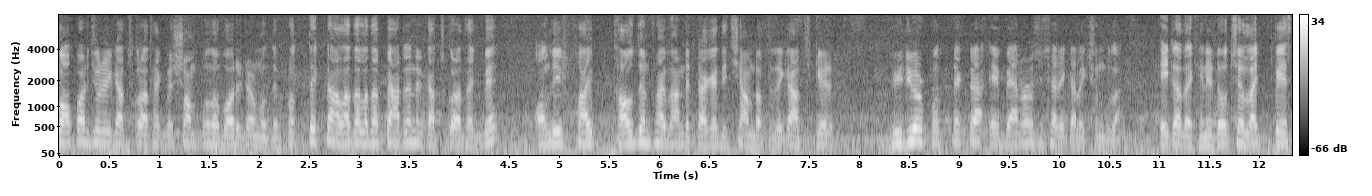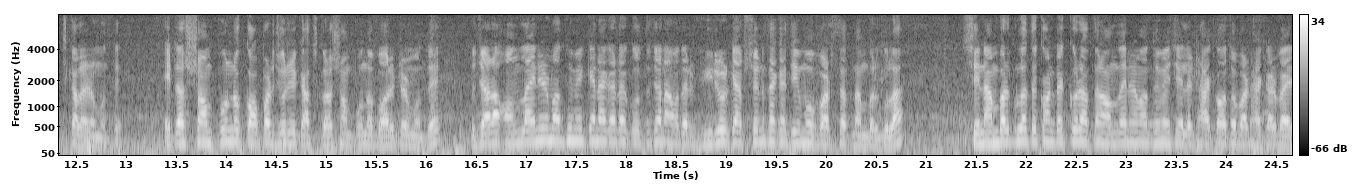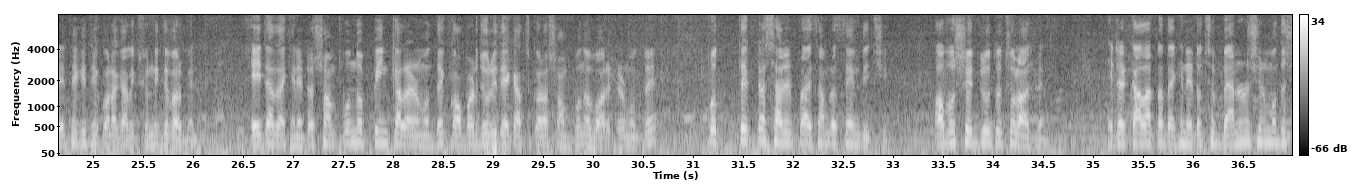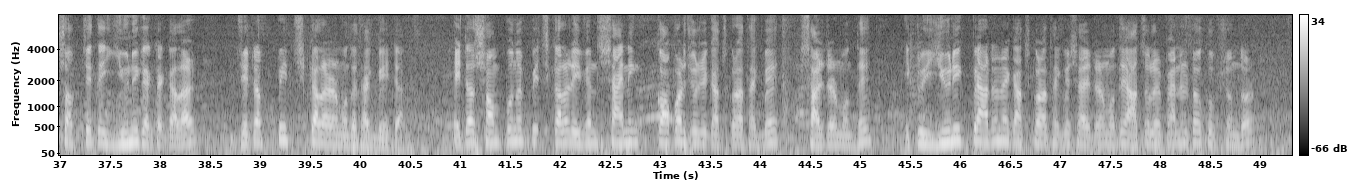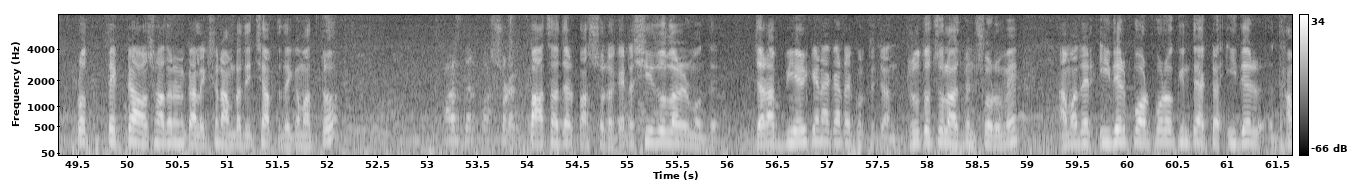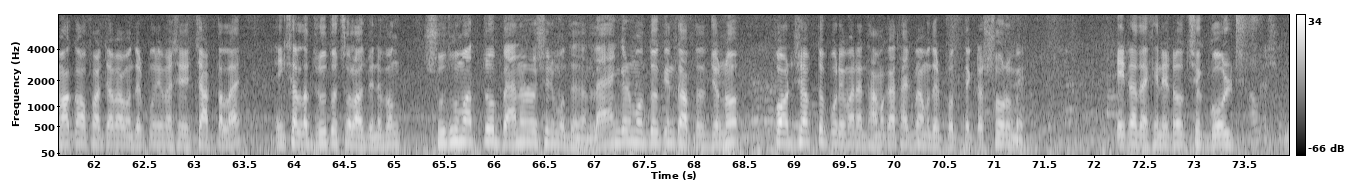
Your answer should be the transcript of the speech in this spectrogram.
কপার জরির কাজ করা থাকবে সম্পূর্ণ বডিটার মধ্যে। প্রত্যেকটা আলাদা আলাদা প্যাটার্নের কাজ করা থাকবে। Only five thousand five hundred টাকা দিচ্ছি আমরা আপনাদেরকে আজকের ভিডিওর প্রত্যেকটা এই বেনারসি শাড়ি কালেকশনগুলো এটা দেখেন, এটা হচ্ছে লাইট পেস্ট কালারের মধ্যে। এটা সম্পূর্ণ কপার জরির কাজ করা সম্পূর্ণ বডিটার মধ্যে। তো যারা অনলাইনের মাধ্যমে কেনাকাটা করতে চান, আমাদের ভিডিওর ক্যাপশনে থাকা যে হোয়াটসঅ্যাপ নাম্বারগুলো সেই নাম্বারগুলোতে কন্ট্যাক্ট করে আপনারা অনলাইনের মাধ্যমে চাইলে ঢাকা অথবা ঢাকার বাইরে থেকে যে কোনো কালেকশন নিতে পারবেন। এইটা দেখেন এটা সম্পূর্ণ পিঙ্ক কালারের মধ্যে কপার জরি দিয়ে কাজ করা সম্পূর্ণ বডিটার মধ্যে। প্রত্যেকটা শাড়ির প্রাইস আমরা সেম দিচ্ছি। অবশ্যই দ্রুত চলে আসবেন। এটার কালারটা দেখেন এটা হচ্ছে বেনারসির মধ্যে সবচেয়ে ইউনিক একটা কালার যেটা পিচ কালারের মধ্যে থাকবে এটা। এটা সম্পূর্ণ peach colour even shining copper জরির কাজ করা থাকবে শাড়িটার মধ্যে। একটু ইউনিক প্যাটার্নের কাজ করা থাকবে শাড়িটার মধ্যে। আঁচলের প্যানেলটাও খুব সুন্দর। প্রত্যেকটা অসাধারণ কালেকশন আমরা দিচ্ছি আপনাদেরকে মাত্র পাঁচ হাজার পাঁচশো টাকা। পাঁচ হাজার পাঁচশো টাকা। এটা সিজুলারের মধ্যে। যারা বিয়ের কেনাকাটা করতে চান, দ্রুত চলে আসবেন শোরুমে আমাদের ঈদের পরপরও কিন্তু একটা ঈদের ধামাকা অফার যাবে আমাদের পূর্ণিমাসের এই চারতলায়। ইনশাল্লাহ দ্রুত চলে আসবেন এবং শুধুমাত্র বেনারসির মধ্যে না, লেহেঙ্গার মধ্যেও কিন্তু আপনাদের জন্য পর্যাপ্ত পরিমাণে ধামাকা থাকবে আমাদের প্রত্যেকটা শোরুমে এটা দেখেন, এটা হচ্ছে গোল্ড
